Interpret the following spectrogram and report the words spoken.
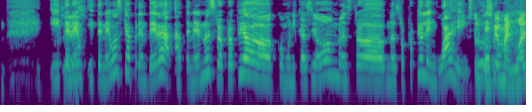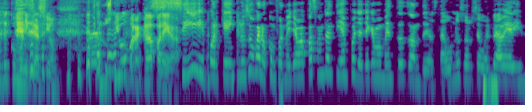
y, tenemos, y tenemos que aprender a, tener nuestra propia comunicación, nuestro, nuestro propio lenguaje. Nuestro propio manual de comunicación, exclusivo para cada pareja. Sí, porque incluso, bueno, conforme ya va pasando el tiempo, ya llega momentos donde hasta uno solo se vuelve a ver y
